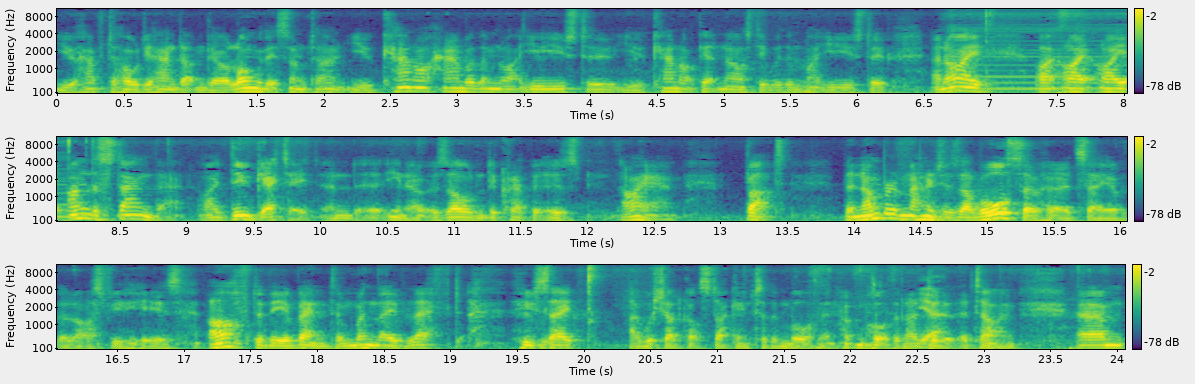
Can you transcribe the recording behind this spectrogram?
you have to hold your hand up and go along with it. Sometimes you cannot hammer them like you used to. You cannot get nasty with them like you used to. And I I, I, I understand that. I do get it. And uh, you know, as old and decrepit as I am, but the number of managers I've also heard say over the last few years after the event and when they've left, who say, "I wish I'd got stuck into them more than more than I Yeah. did at the time." Um,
